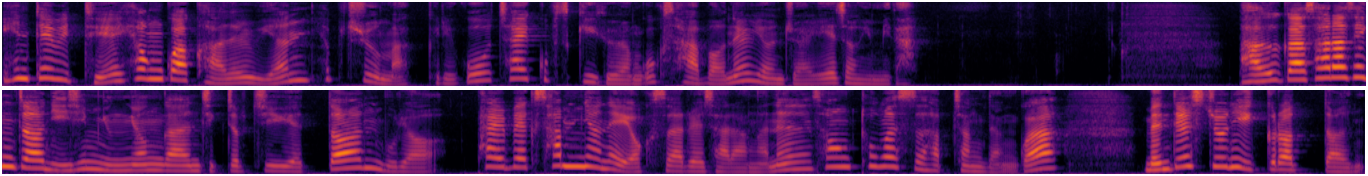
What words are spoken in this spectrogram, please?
힌데미트의 현과 관을 위한 협주음악 그리고 차이콥스키 교향곡 4번을 연주할 예정입니다. 바흐가 살아생전 26년간 직접 지휘했던 무려 803년의 역사를 자랑하는 성 토마스 합창단과 멘델스존이 이끌었던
